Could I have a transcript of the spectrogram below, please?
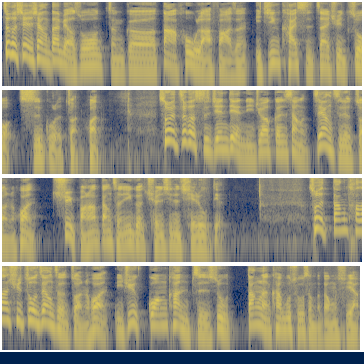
这个现象代表说，整个大户啦、法人已经开始在去做持股的转换。所以这个时间点，你就要跟上这样子的转换，去把它当成一个全新的切入点。所以当他在去做这样子的转换，你去光看指数，当然看不出什么东西啊。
